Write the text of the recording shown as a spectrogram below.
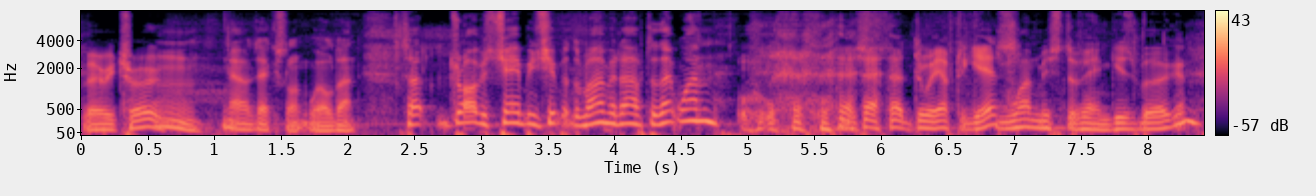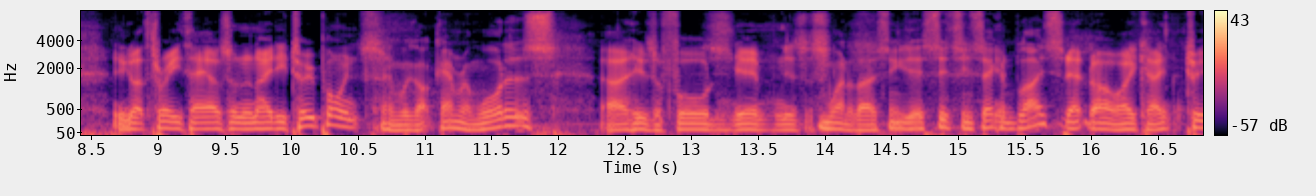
Very true. Hmm. That was excellent. Well done. So, Drivers' Championship at the moment after that one. Do we have to guess? One Mr. Van Gisbergen. You got three thousand and eighty-two points. And we got Cameron Waters. Uh, he's a Ford. Yeah, he's a, One of those things. Yeah, sits in second place. that, oh, okay. Two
